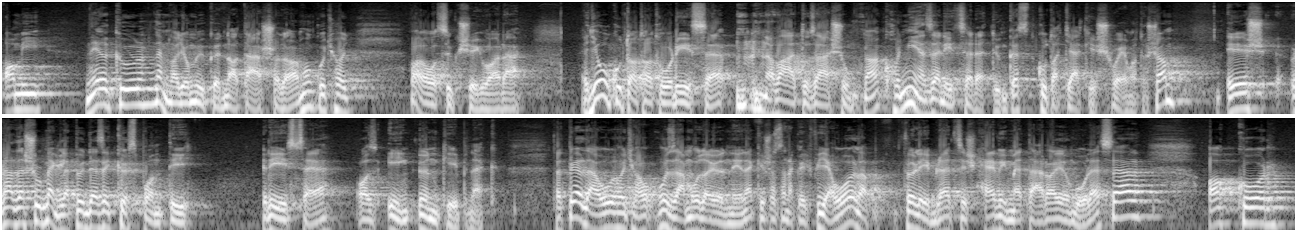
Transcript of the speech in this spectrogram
ami nélkül nem nagyon működne a társadalmunk, úgyhogy valahol szükség van rá. Egy jó kutatható része a változásunknak, hogy milyen zenét szeretünk, ezt kutatják is folyamatosan, és ráadásul meglepő, de ez egy központi része az én önképnek. Tehát például, hogyha hozzám oda jönnének, és azt mondják, hogy figyelj, holnap fölébredsz, és heavy metal rajongó leszel, akkor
